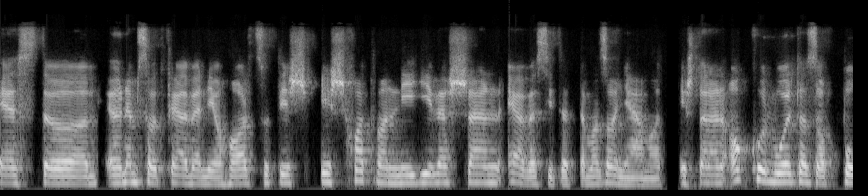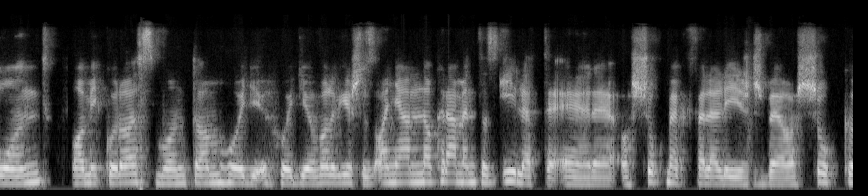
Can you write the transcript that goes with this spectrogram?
ezt nem szabad felvenni a harcot, és, és 64 évesen elveszítettem az anyámat. És talán akkor volt az a pont, amikor azt mondtam, hogy, hogy valahogy az anyámnak ráment az élete erre, a sok megfelelésbe, a sok,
